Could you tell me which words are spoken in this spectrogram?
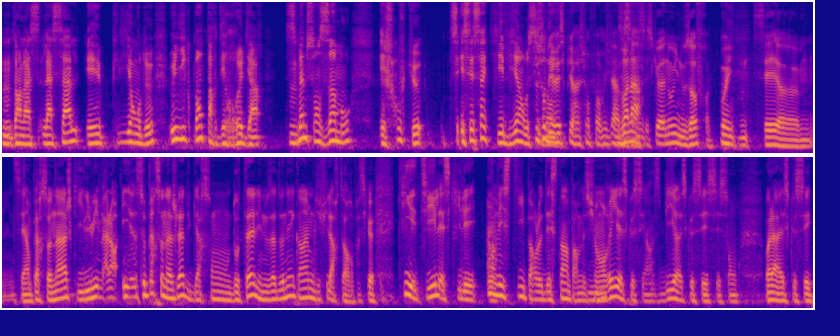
Mm. Dans la, la salle est pliée en deux, uniquement par des regards, même sans un mot. Et je trouve que et c'est ça qui est bien aussi. Ce sont dans- des respirations formidables. Voilà. C'est ce que Hanouille nous offre. Oui. C'est euh, c'est un personnage qui, lui. Alors, il- ce personnage-là, du garçon d'hôtel, il nous a donné quand même du fil à retordre. Parce que qui est-il? Est-ce qu'il est investi par le destin, par Monsieur Mhm. Henri Est-ce que c'est un sbire? Est-ce que c'est c'est son. Voilà, est-ce que c'est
